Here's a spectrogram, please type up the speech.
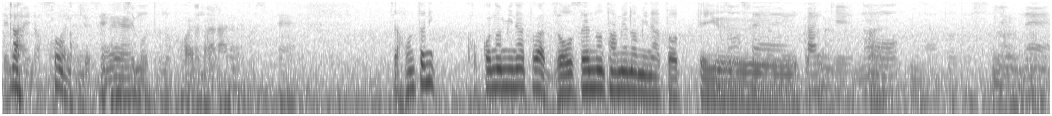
手前のあそう方なんですね。地元の方が並んでますね、じゃあ本当にここの港は造船のための港っていう造船関係のは港ですよね、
